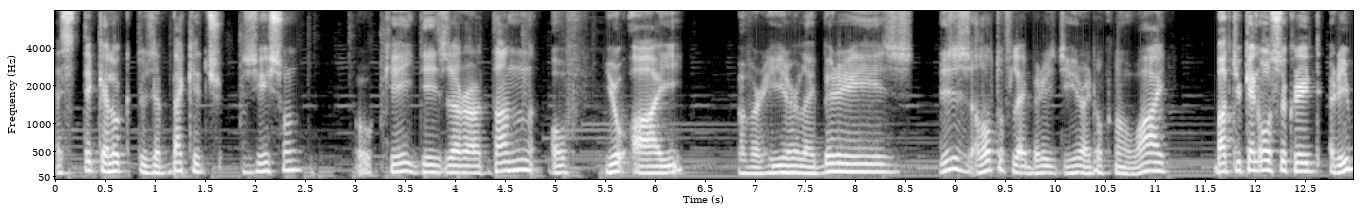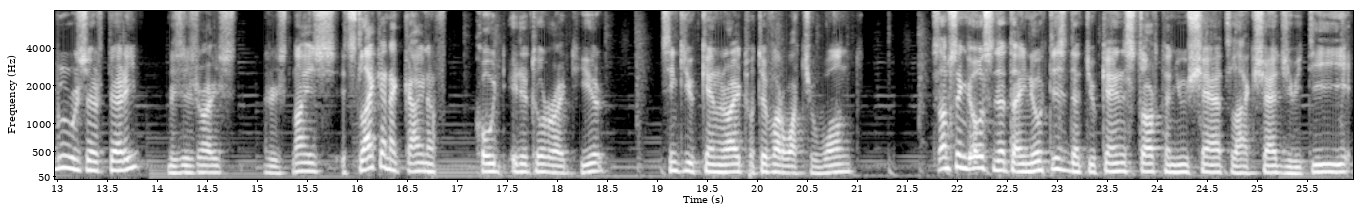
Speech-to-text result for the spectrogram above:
Let's take a look to the package JSON. Okay, these are a ton of UI over here, libraries. This is a lot of libraries here. I don't know why, but you can also create a repository. This is. This is nice. It's like a kind of code editor right here. I think you can write whatever what you want Something else that I noticed that you can start a new chat like ChatGPT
